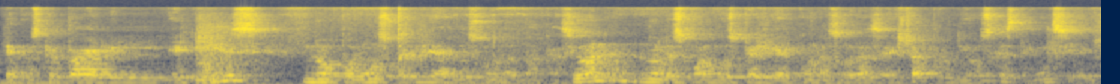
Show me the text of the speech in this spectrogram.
tenemos que pagar el, el INS, no podemos perrearlos con las vacaciones, no les podemos perrear con las horas extra, por Dios que estén en el cielo.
